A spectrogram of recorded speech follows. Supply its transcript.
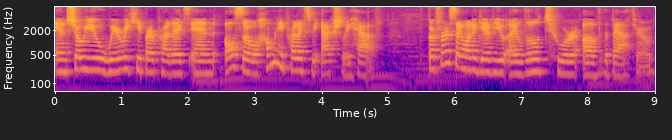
and show you where we keep our products and also how many products we actually have. But first I want to give you a little tour of the bathroom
